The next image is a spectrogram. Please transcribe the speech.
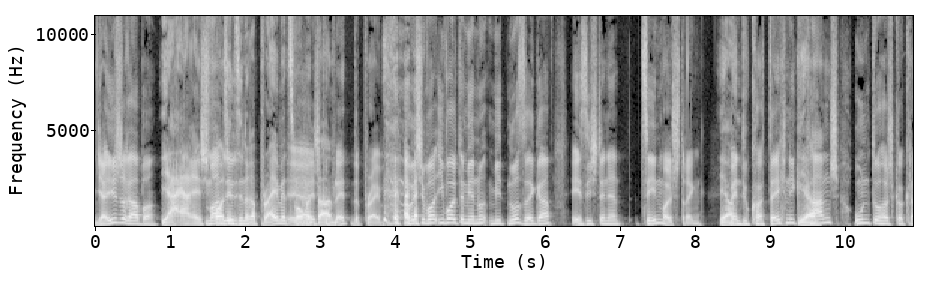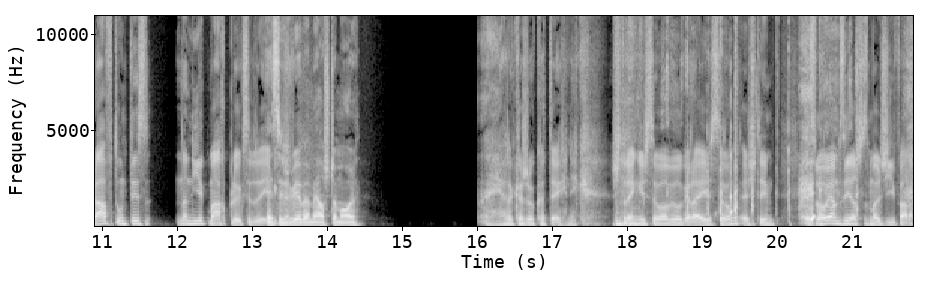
Ja, ist er aber. Ja, er ist Mann, voll in seiner Prime jetzt Ja, ist momentan. komplett in der Prime. Aber ich, ich wollte mir nur, mit nur sagen, es ist dann ja zehnmal streng. Ja. Wenn du keine Technik Ja. kannst und du hast keine Kraft und das noch nie gemacht, blöd gesagt, oder Es ist wie beim ersten Mal. Ja, da kannst du auch keine Technik. Streng ist so, Würgerei ist so, es stimmt. Es war am erstes Mal Skifahren.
